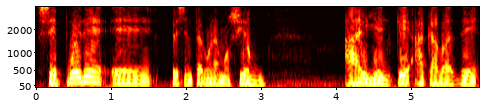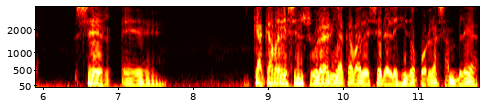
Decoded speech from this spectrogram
¿se puede eh, presentar una moción a alguien que acaba de ser eh, que acaba de censurar y acaba de ser elegido por la Asamblea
